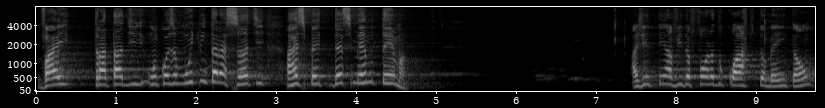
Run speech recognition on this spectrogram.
vai tratar de uma coisa muito interessante a respeito desse mesmo tema. A gente tem a vida fora do quarto também, então.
